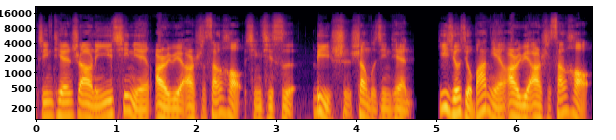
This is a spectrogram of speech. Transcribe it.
今天是二零一七年二月二十三号，星期四。历史上的今天，一九九八年二月二十三号，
